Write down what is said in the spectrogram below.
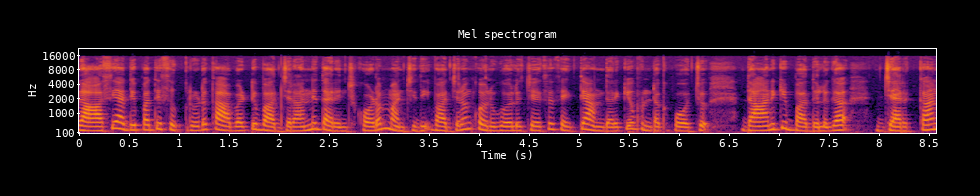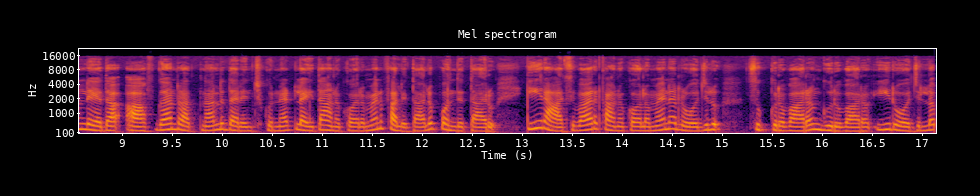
రాశి అధిపతి శుక్రుడు కాబట్టి వజ్రాన్ని ధరించుకోవడం మంచిది. వజ్రం కొనుగోలు చేసే శక్తి అందరికీ ఉండకపోవచ్చు. దానికి బదులుగా జర్కాన్ లేదా ఆఫ్ఘాన్ రత్నాలు ధరించుకున్నట్లయితే అనుకూలమైన ఫలితాలు పొందుతారు. ఈ రాశి వారికి అనుకూలమైన రోజులు శుక్రవారం గురువారం. ఈ రోజుల్లో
